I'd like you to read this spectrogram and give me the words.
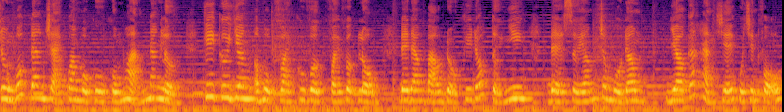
Trung Quốc đang trải qua một cuộc khủng hoảng năng lượng khi cư dân ở một vài khu vực phải vật lộn để đảm bảo độ khí đốt tự nhiên, để sưởi ấm trong mùa đông do các hạn chế của chính phủ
